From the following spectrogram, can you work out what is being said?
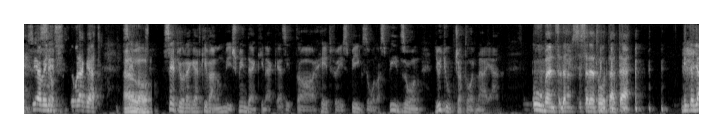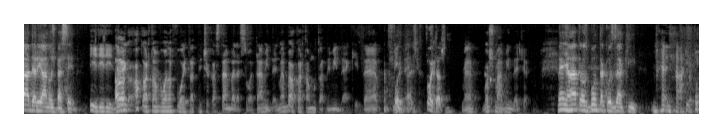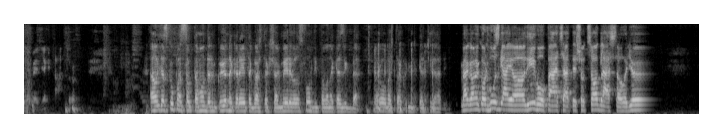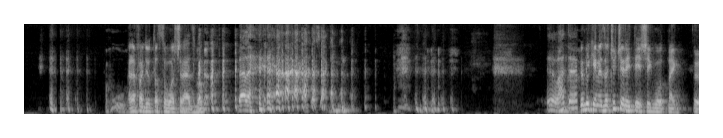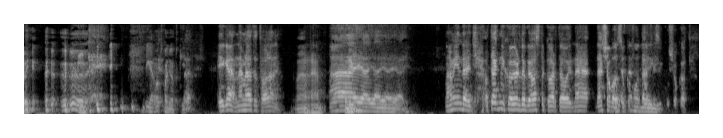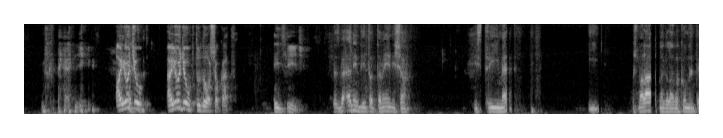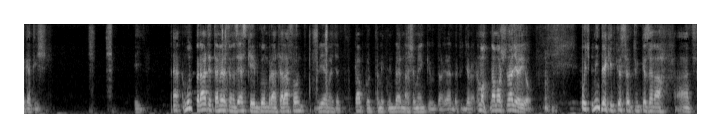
Szia, Vinyus! Jó reggelt! Hello! Szép, szép jó reggelt kívánunk mi is mindenkinek, ez itt a hétfői Speak Zone, a Speed Zone YouTube csatornáján. Ú, Bence, de szedett voltál te. Mint egy Áder János beszéd. Így, így, így. De a... még akartam volna folytatni, csak aztán beleszóltál, mindegy. Mert be akartam mutatni mindenkit, de Folytasd. Folytasd. Mert most már mindegy. Menj hátra, az bontakozzák ki. Menj hátra, hova menjek hátra. Ahogy az kopasz szokta mondani, amikor jönnek a rétegvastagság mérővel, az fordítva van a kezükbe. Mert olvasták, hogy mit kell csinálni. Meg amikor húzgálja a rívópálcát, és ott szaglásza, hogy ő... Hú. Belefagyott a szó a srácba. Bele. Jó, hát... Göbikém, ez a csücsörítésig volt meg. Ő. Igen, ott fagyott ki. Igen, nem lehetett hallani? Nem. nem. Áj, Na mindegy, a technika ördöge azt akarta, hogy ne, ne savazzuk a fotálfizikusokat. Ennyi. A YouTube, a YouTube tudósokat. Így. Így. Közben elindítottam én is a streamet. Így. Most már látom legalább a kommenteket is. Így. Múltkor rátettem véletlenül az Escape gombra a telefont, ugye, vagy hát kapkodtam itt, mint Bernás a Menki után, hogy rendbe tudja venni. Na, na most nagyon jó. Úgyhogy mindenkit köszöntünk ezen a hát,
